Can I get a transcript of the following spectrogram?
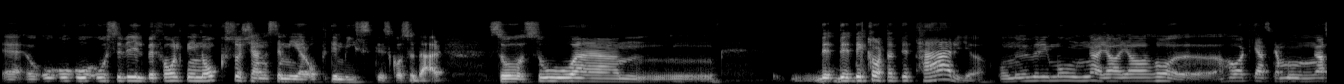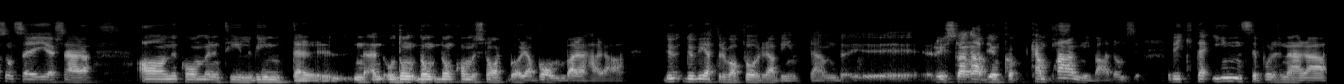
Eh, och, och, och, och, civilbefolkningen också känner sig mer optimistisk och sådär. Så, så um, det, det, det, är klart att det tär ju. Och nu är det många, jag, jag har hört ganska många som säger så här ja ah, nu kommer en till vinter och de, de, de kommer snart börja bomba det här du, du vet hur det var förra vintern. Eh, Ryssland hade ju en kampanj. Va? De riktade in sig på sån här eh,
